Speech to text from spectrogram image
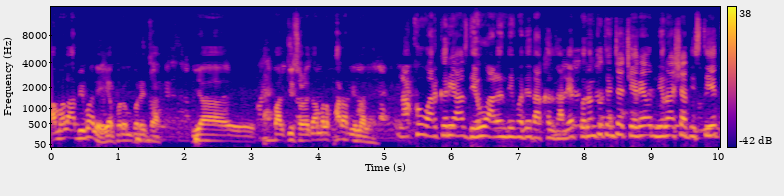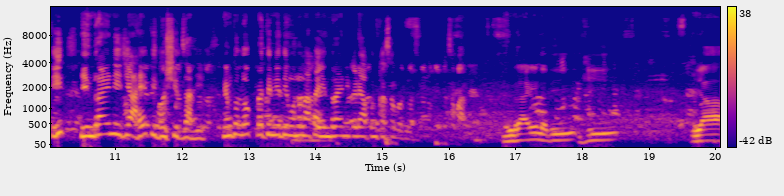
आम्हाला अभिमान आहे या परंपरेचा या पालखी सोहळ्याचा. आम्हाला फार अभिमान आहे. लाखो वारकरी आज देहू आळंदीमध्ये दाखल झाले आहेत परंतु त्यांच्या चेहऱ्यावर निराशा दिसते ती इंद्रायणी जी आहे ती दूषित झाली. नेमकं लोकप्रतिनिधी म्हणून आता इंद्रायणीकडे आपण कसं बघू? इंद्रायणी नदी ही या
